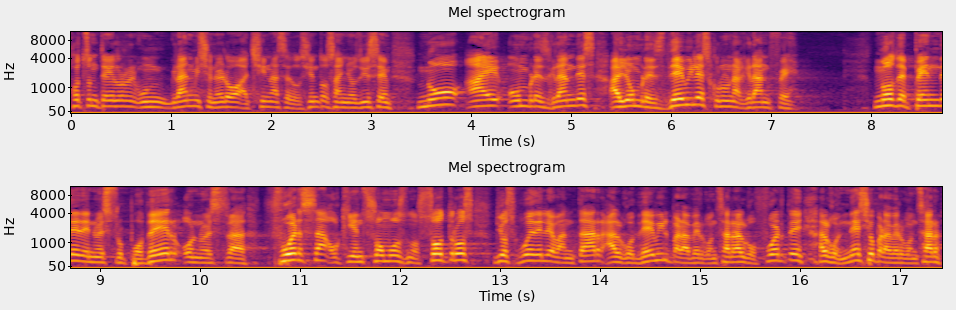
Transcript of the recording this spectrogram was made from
Hudson Taylor, un gran misionero a China hace 200 años, dice, no hay hombres grandes, hay hombres débiles con una gran fe no depende de nuestro poder o nuestra fuerza o quién somos nosotros. Dios puede levantar algo débil para avergonzar algo fuerte, algo necio para avergonzar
